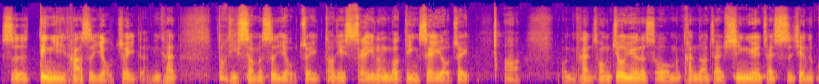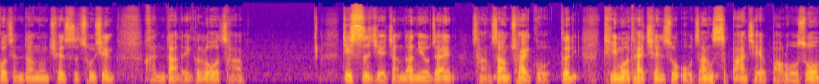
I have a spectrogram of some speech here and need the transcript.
是定义他是有罪的。你看，到底什么是有罪？到底谁能够定谁有罪？啊，你看，从旧约的时候，我们看到在新约在实践的过程当中，确实出现很大的一个落差。第四节讲到牛在场上踹鼓，哥里提摩太前书五章十八节，保罗说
